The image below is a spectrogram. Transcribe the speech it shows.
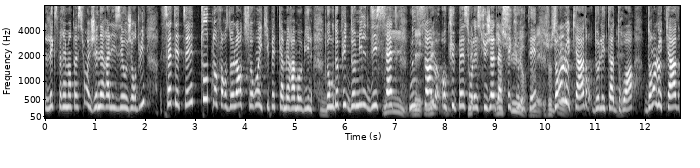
L'expérimentation est généralisée aujourd'hui. Cet été, toutes nos forces de l'ordre seront équipées de caméras mobiles. Hmm. Donc depuis 2017, nous sommes occupés sur les sujets de la sécurité dans le cadre de l'état de droit, dans le cadre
